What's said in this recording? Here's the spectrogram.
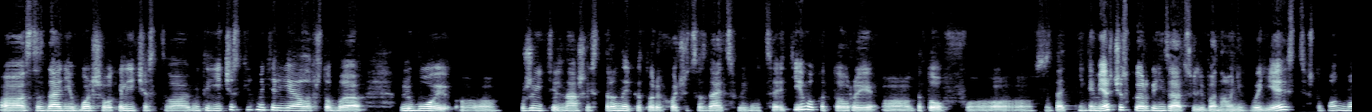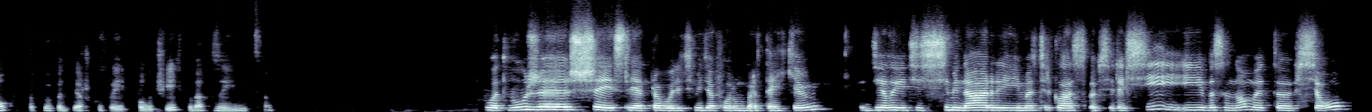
э, создание большего количества методических материалов, чтобы любой э, житель нашей страны, который хочет создать свою инициативу, который э, готов э, создать некоммерческую организацию, либо она у него есть, чтобы он мог такую поддержку получить, куда-то заявиться. Вот, вы уже шесть лет проводите медиафорум в делаете семинары и мастер-классы по всей России, и в основном это все,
